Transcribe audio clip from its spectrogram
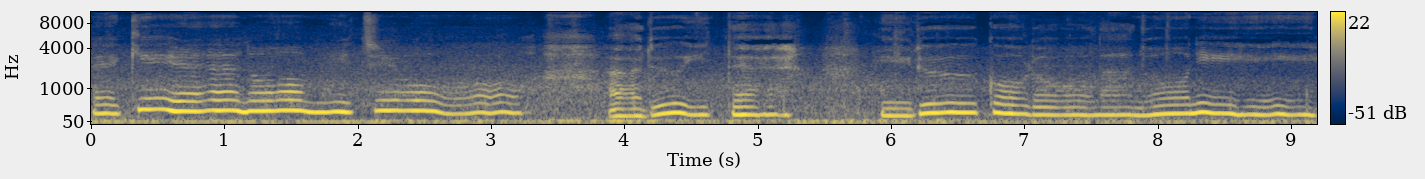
う駅への道を歩いている頃なのに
